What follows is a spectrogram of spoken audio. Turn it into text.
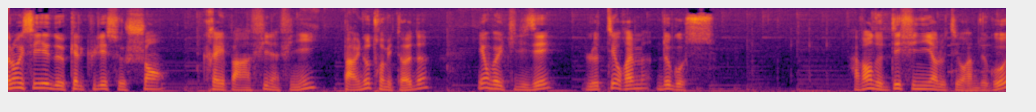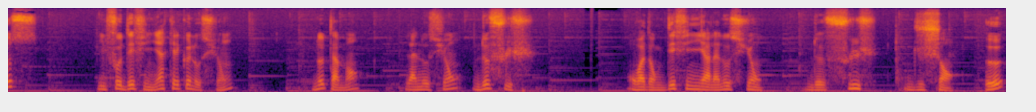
allons essayer de calculer ce champ créé par un fil infini par une autre méthode et on va utiliser le théorème de Gauss. Avant de définir le théorème de Gauss, il faut définir quelques notions, notamment la notion de flux. On va donc définir la notion de flux du champ E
